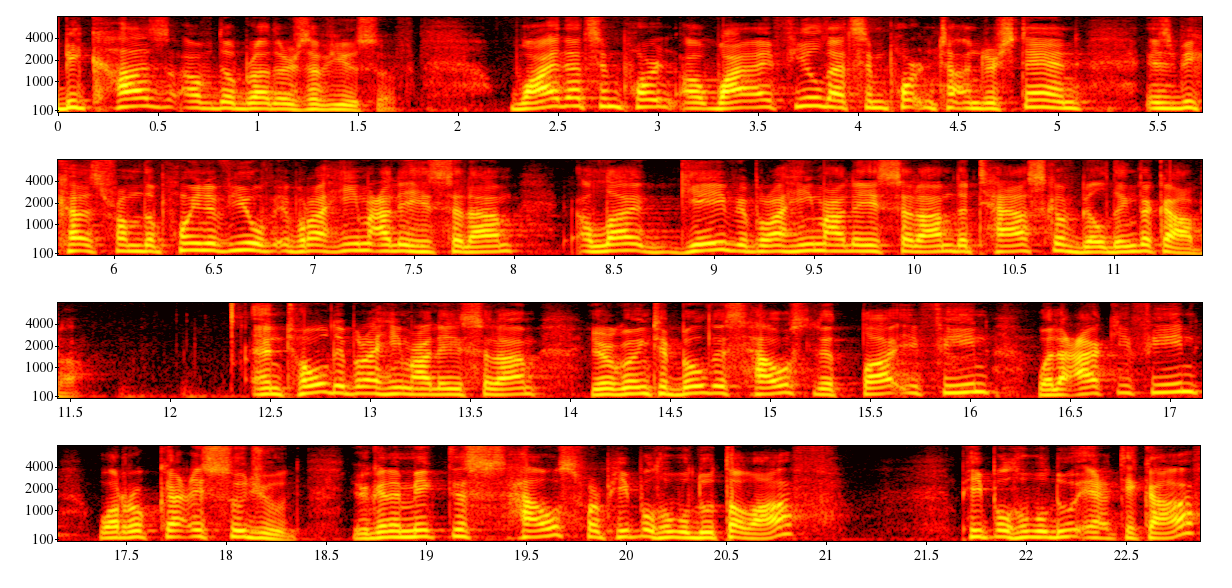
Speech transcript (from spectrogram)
because of the brothers of Yusuf. Why that's important, uh, why I feel that's important to understand is because from the point of view of Ibrahim alayhi salam, Allah gave Ibrahim alayhi salam the task of building the Kaaba and told Ibrahim alayhi salam, you're going to build this house لِلطَّائِفِينَ وَالْعَاكِفِينَ وَالرُّكَّعِ السُّجُودِ You're going to make this house for people who will do tawaf, people who will do i'tikaf,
